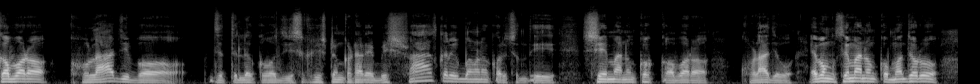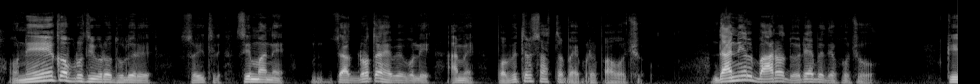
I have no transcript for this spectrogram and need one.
କବର ଖୋଲାଯିବ। ଯେତେ ଲୋକ ଯୀଶୁଖ୍ରୀଷ୍ଟଙ୍କଠାରେ ବିଶ୍ୱାସ କରି ବର୍ଣ୍ଣନା କରିଛନ୍ତି ସେମାନଙ୍କ କବର ଖୋଳାଯିବ ଏବଂ ସେମାନଙ୍କ ମଧ୍ୟରୁ ଅନେକ ପୃଥିବୀର ଧୂଳିରେ ଶୋଇଥିଲେ ସେମାନେ ଜାଗ୍ରତ ହେବେ ବୋଲି ଆମେ ପବିତ୍ର ଶାସ୍ତ୍ର ପାଇପରେ ପାଉଛୁ ଦାନିଏଲ ବାର ଦୁଇରେ ଏବେ ଦେଖୁଛୁ କି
